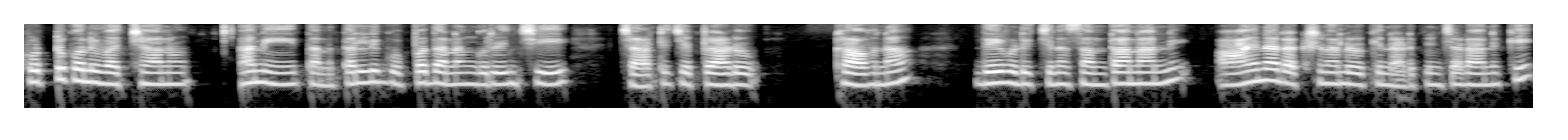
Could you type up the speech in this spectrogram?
కొట్టుకొని వచ్చాను అని తన తల్లి గొప్పదనం గురించి చాటి చెప్పాడు. కావున దేవుడిచ్చిన సంతానాన్ని ఆయన రక్షణలోకి నడిపించడానికి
